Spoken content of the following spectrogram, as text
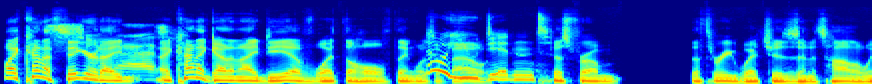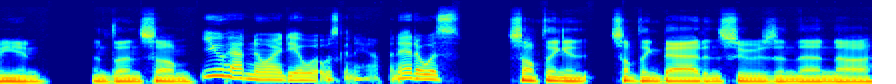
Well, I kind of So figured I. I kind of got an idea of what the whole thing was No, about you didn't. just from the three witches and it's Halloween and then some You had no idea what was going to happen. It was. something and something bad ensues and then uh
